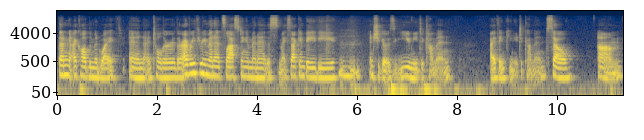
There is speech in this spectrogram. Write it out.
Then I called the midwife and I told her they're every three minutes, lasting a minute. This is my second baby. Mm-hmm. And she goes, You need to come in. I think you need to come in. So, um,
